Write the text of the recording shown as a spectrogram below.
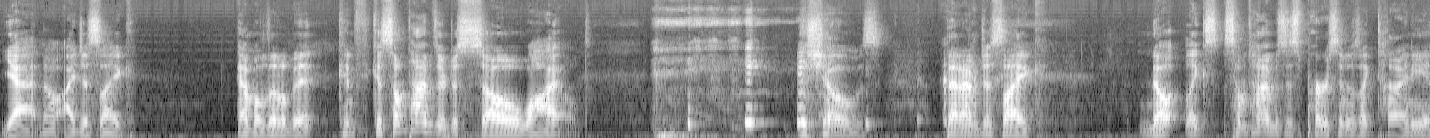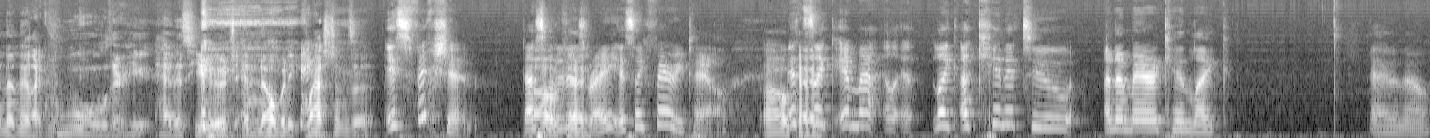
yeah, no, I just like am a little bit confused because sometimes they're just so wild. the shows that I'm just like. No, like sometimes this person is like tiny, and then they like, whoo, their he- head is huge, and nobody questions it. it's fiction. That's what it is, right? It's like fairy tale. Oh, okay. It's like ima- uh, like akin to an American like I don't know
